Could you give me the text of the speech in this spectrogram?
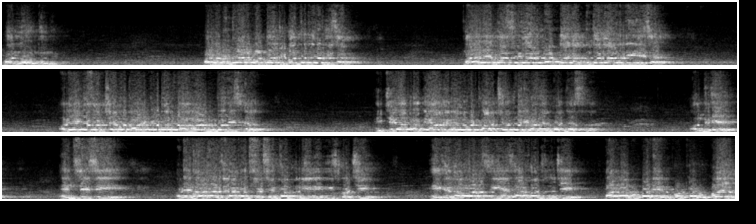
మనలో ఉంటుంది. మనం రెండు వేల పద్నాలుగు పంతొమ్మిది గారు చూశారు నారాయణ మాస్టర్ గారు పట్టణాన్ని అద్భుతంగా అభివృద్ధి చేశారు. అనేక సంక్షేమ కార్యక్రమాలు ఆనాడు ముందు తీసుకెళ్ళారు. ఇచ్చిన ప్రతి హామీ నిలబెట్టిన లక్ష్యంతో ఈరోజు ఆయన పనిచేస్తున్నారు. అందుకే ఎన్సిసి అంటే నాగార్జున కన్స్ట్రక్షన్ కంపెనీని తీసుకొచ్చి ఏకంగా వాళ్ళ సిఎస్ఆర్ ఫండ్స్ నుంచి దాదాపు పదిహేను కోట్ల రూపాయలు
